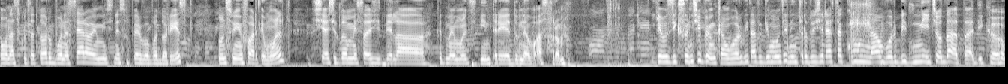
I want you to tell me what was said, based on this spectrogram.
un ascultător, bună seara, o emisiune superbă vă doresc. Mulțumim foarte mult și așteptăm mesaje de la cât mai mulți dintre dumneavoastră. Eu zic să începem, că am vorbit atât de mult în introducerea asta cum n-am vorbit niciodată, adică...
